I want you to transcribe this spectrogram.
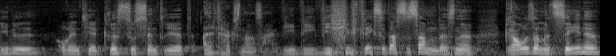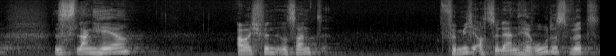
bibelorientiert, Christuszentriert, alltagsnah sein. Wie, wie, wie, wie kriegst du das zusammen? Das ist eine grausame Szene, das ist lang her, aber ich finde interessant, für mich auch zu lernen, Herodes wird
